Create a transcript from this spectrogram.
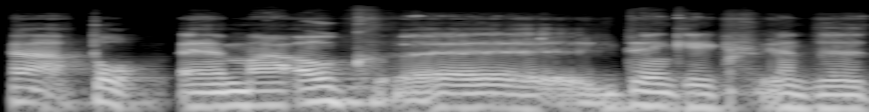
Ja, top. En, maar ook uh, denk ik de,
